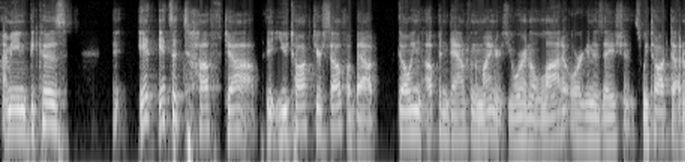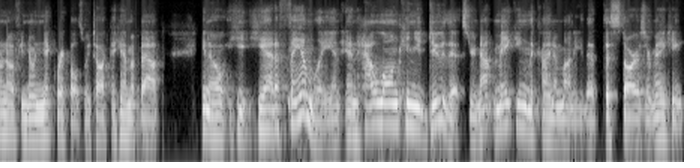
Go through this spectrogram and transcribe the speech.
I mean, because it, it's a tough job. That you talked yourself about going up and down from the minors. You were in a lot of organizations. We talked to, I don't know if you know Nick Rickles. We talked to him about, you know, he he had a family and and how long can you do this? You're not making the kind of money that the stars are making.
